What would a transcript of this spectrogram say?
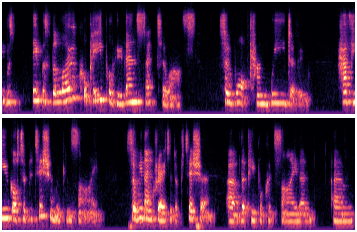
It was it was the local people who then said to us, "So what can we do? Have you got a petition we can sign?" So we then created a petition um, that people could sign and um,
